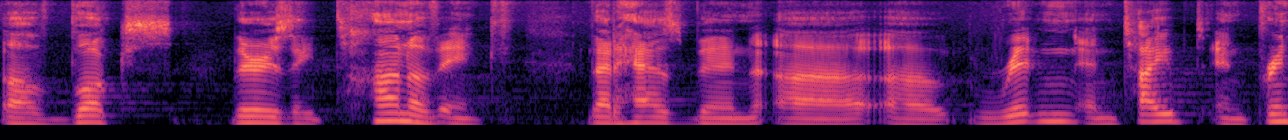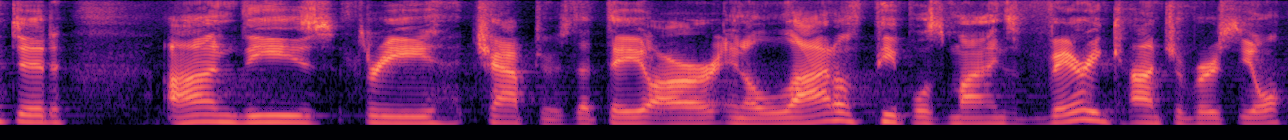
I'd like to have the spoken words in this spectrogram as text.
of books. There is a ton of ink that has been uh, uh, written and typed and printed on these three chapters, that they are, in a lot of people's minds, very controversial.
